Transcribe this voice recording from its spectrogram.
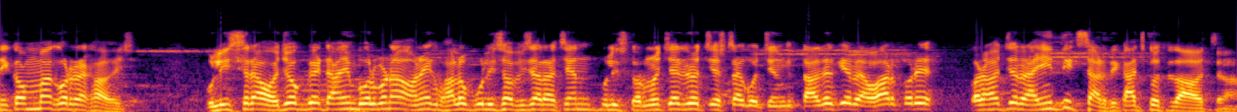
নিকম্মা করে রাখা হয়েছে পুলিশরা অযোগ্য এটা আমি বলব না, অনেক ভালো পুলিশ অফিসার আছেন, পুলিশ কর্মচারীরাও চেষ্টা করছেন তাদেরকে ব্যবহার করে করা হচ্ছে রাজনৈতিক স্বার্থে, কাজ করতে দেওয়া হচ্ছে না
